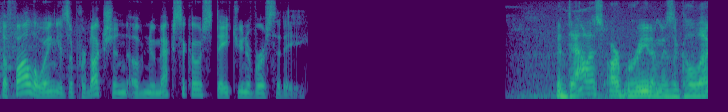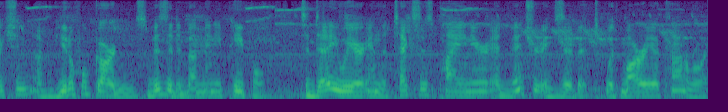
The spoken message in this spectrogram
The following is a production of New Mexico State University. The Dallas Arboretum is a collection of beautiful gardens visited by many people. Today we are in the Texas Pioneer Adventure exhibit with Maria Conroy.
